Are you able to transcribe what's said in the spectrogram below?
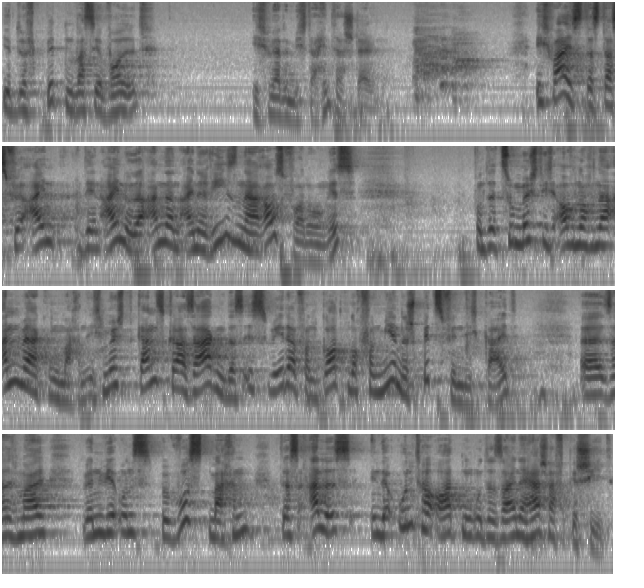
ihr dürft bitten, was ihr wollt, ich werde mich dahinter stellen. Ich weiß, dass das für ein, den einen oder anderen eine riesen Herausforderung ist. Und dazu möchte ich auch noch eine Anmerkung machen. Ich möchte ganz klar sagen, das ist weder von Gott noch von mir eine Spitzfindigkeit, äh, sag ich mal, wenn wir uns bewusst machen, dass alles in der Unterordnung unter seiner Herrschaft geschieht.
